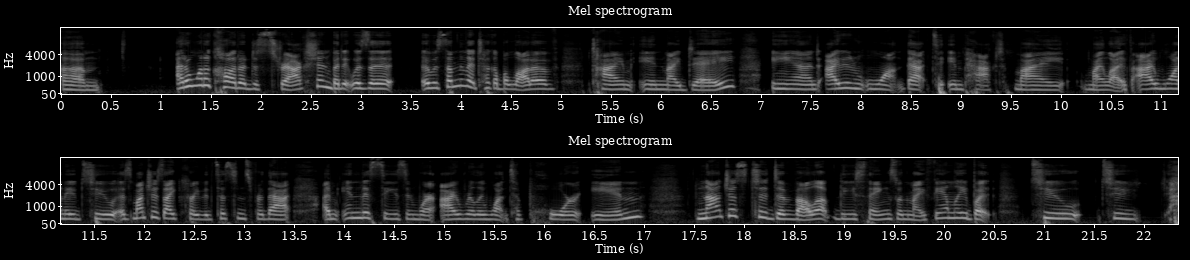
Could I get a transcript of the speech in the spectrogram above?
um, I don't want to call it a distraction, but it was a, it was something that took up a lot of time in my day and i didn't want that to impact my my life. I wanted to as much as i created systems for that i'm in this season where i really want to pour in not just to develop these things with my family but to to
